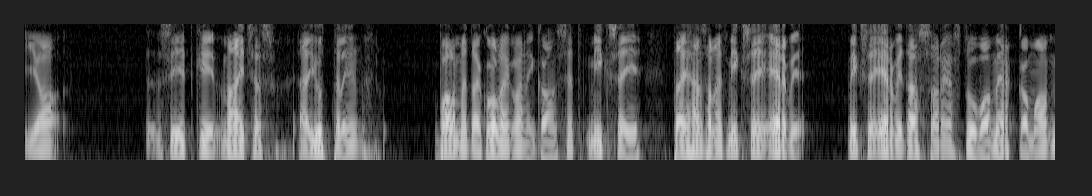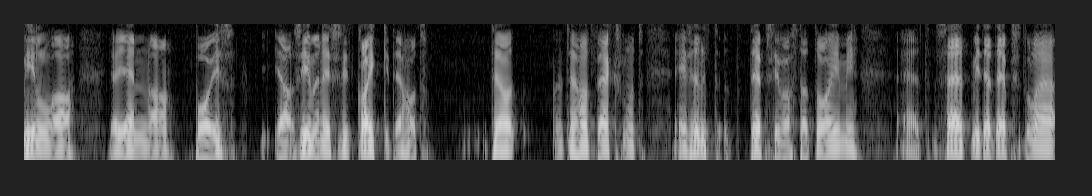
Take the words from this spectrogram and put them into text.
ja siitäkin mä itse asiassa äh, juttelin valmentajakollegani kanssa, että miksei, tai hän sanoi, että miksei Ervi miksei Ervi tässä sarjassa tuu vaan merkkaamaan Millaa ja Jennaa pois, ja siinä menisi sitten kaikki tehot, tehot, tehot veksi, mutta ei se nyt Tepsi vasta toimi. Et se, että miten Tepsi tulee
